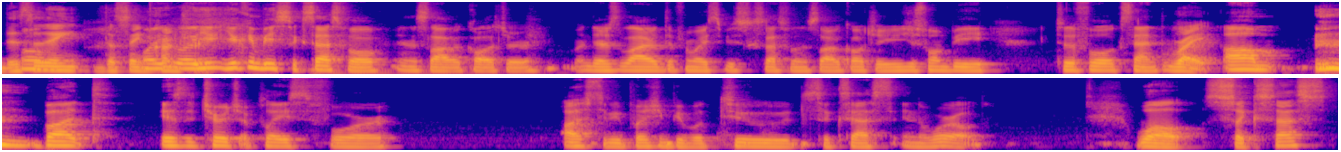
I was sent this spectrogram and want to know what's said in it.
this Well- ain't the same Well, country well you, you can be successful in the Slavic culture. There's a lot of different ways to be successful in Slavic culture. You just won't be to the full extent. right Um, but is the church a place for us to be pushing people to success in the world? Well, success,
